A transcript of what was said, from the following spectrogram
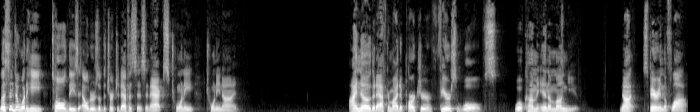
Listen to what he told these elders of the church at Ephesus in Acts 20 29. I know that after my departure, fierce wolves will come in among you, not sparing the flock.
